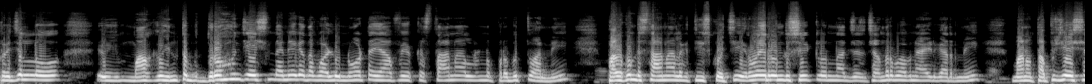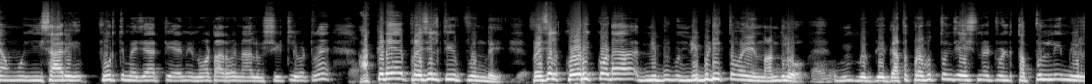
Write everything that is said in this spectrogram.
ప్రజల్లో మాకు ఇంత ద్రోహం చేసిందనే కదా వాళ్ళు నూట యాభై ఒక్క స్థానాలు ఉన్న ప్రభుత్వాన్ని పదకొండు స్థానాలకు తీసుకొచ్చి ఇరవై రెండు సీట్లు ఉన్న చంద్రబాబు నాయుడు గారిని మనం తప్పు చేశాము ఈసారి పూర్తి మెజారిటీ అని నూట అరవై నాలుగు సీట్లు ఇవ్వటమే అక్కడే ప్రజల తీర్పు ఉంది. ప్రజల కోరిక కూడా నిబి నిబిడితమైంది అందులో. గత ప్రభుత్వం చేసినటువంటి తప్పుల్ని మీరు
